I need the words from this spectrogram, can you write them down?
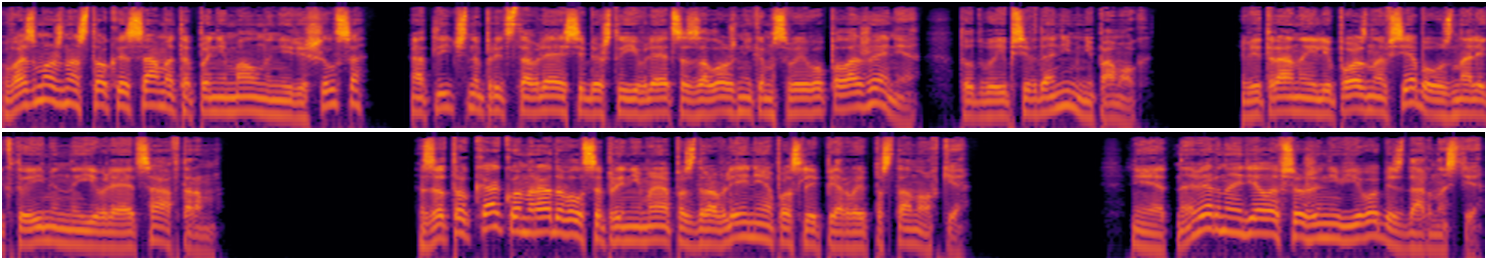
Возможно, Сток и сам это понимал, но не решился, отлично представляя себе, что является заложником своего положения, тут бы и псевдоним не помог. Ведь рано или поздно все бы узнали, кто именно является автором. Зато как он радовался, принимая поздравления после первой постановки. Нет, наверное, дело все же не в его бездарности.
